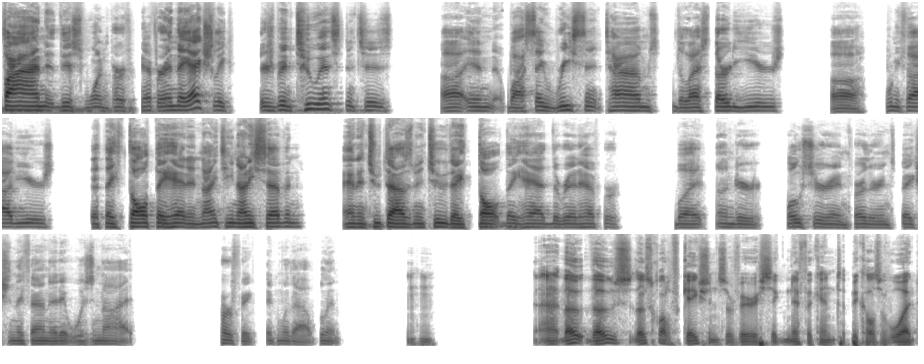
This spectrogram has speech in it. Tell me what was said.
find this one perfect heifer. And they actually, there's been two instances uh, in, well, I say recent times, the last 30 years, uh, 25 years, that they thought they had in 1997 and in 2002 they thought they had the red heifer but under closer and further inspection they found that it was not perfect and without blemish Uh, those, those those qualifications are very significant because of what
